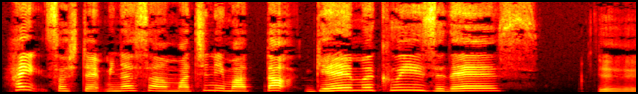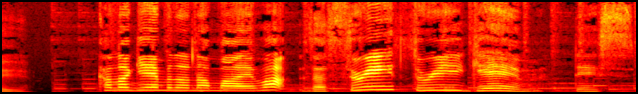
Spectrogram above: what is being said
はい。そして皆さん待ちに待ったゲームクイズです。 Yay. このゲームの名前は The 3-3 Game です。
